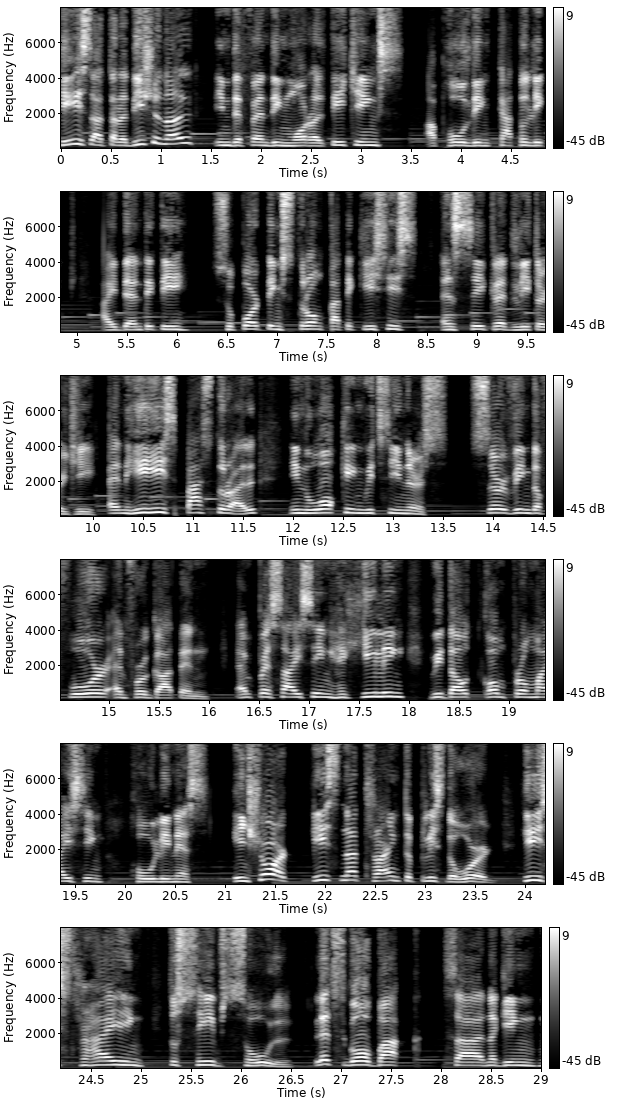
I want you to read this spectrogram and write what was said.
He is a traditional in defending moral teachings, upholding Catholic identity, supporting strong catechesis and sacred liturgy. And he is pastoral in walking with sinners, serving the poor and forgotten, emphasizing healing without compromising holiness. In short, he is not trying to please the world. He is trying to save soul. Let's go back sa naging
